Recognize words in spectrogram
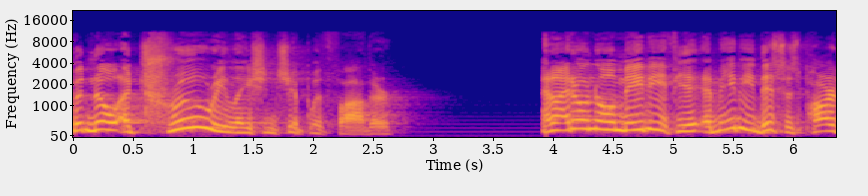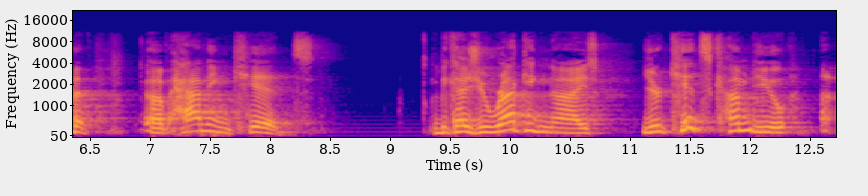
But no, a true relationship with Father. And I don't know, maybe if you, maybe this is part of, of having kids, because you recognize your kids come to you uh,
